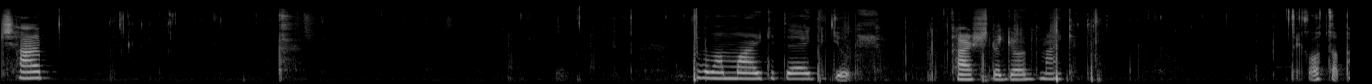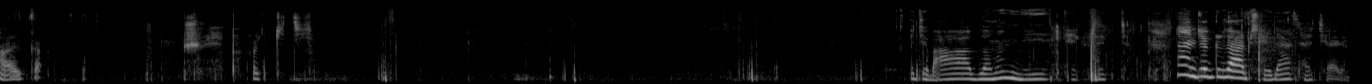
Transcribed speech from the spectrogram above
Çarp. O zaman markete gidiyoruz. Karşıda gördüm market. Tek otoparka. Şuraya park gideyim. Acaba ablama ne seçeceğim? Bence güzel bir şeyler seçerim.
